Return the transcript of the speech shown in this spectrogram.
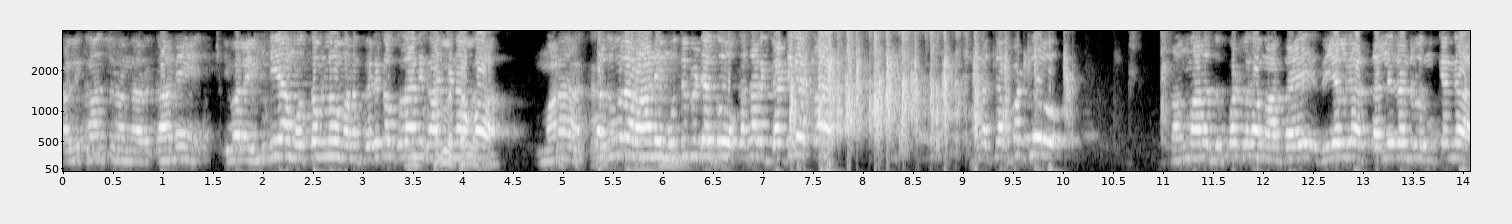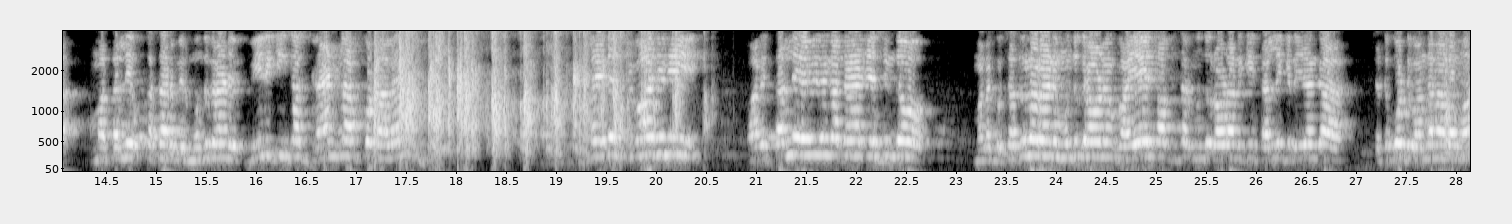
కవి కాంచన్ అన్నారు. కానీ ఇవాళ ఇండియా మొత్తంలో మన పెరుక కులాన్ని కాంచిన ఒక మన చదువుల రాణి ముద్దు బిడ్డకు ఒక్కసారి గట్టిగా క్లాస్ మన చప్పట్లు సన్మాన దుప్పట్లుగా మారుతాయి. రియల్గా తల్లిదండ్రులు ముఖ్యంగా మా తల్లి ఒక్కసారి మీరు ముందుకు రండి. వీరికి ఇంకా గ్రాండ్ క్లాస్ కొట్టాలి. అయితే శివాజీని వారి తల్లి ఏ విధంగా తయారు చేసిందో మనకు చదువుల రాని ముందుకు రావడం ఒక ఐఏఎస్ ఆఫీసర్ ముందుకు రావడానికి తల్లికి నిజంగా శతకోటి వందనాలమ్మా.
